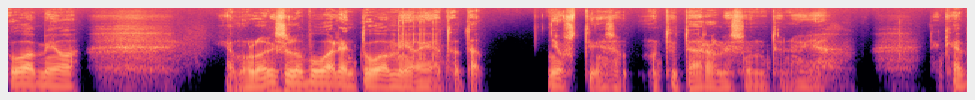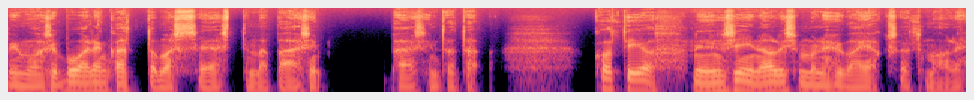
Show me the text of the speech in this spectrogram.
tuomioon. Ja mulla oli silloin vuoden tuomio ja tota, justiinsa mun tytär oli syntynyt ja ne kävi mua sen vuoden katsomassa ja sitten mä pääsin, pääsin tota kotio, niin siinä oli semmoinen hyvä jakso, että mä olin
